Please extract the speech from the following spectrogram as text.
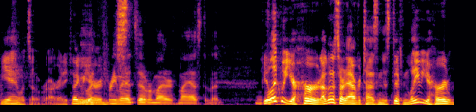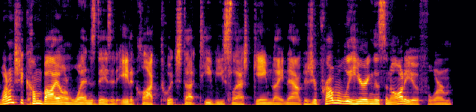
yeah, what's over already? If you like what You heard, three minutes over my my estimate. If you like what you heard, I'm going to start advertising this different. Like what you heard, why don't you come by on Wednesdays at 8 o'clock, twitch.tv slash game night now, because you're probably hearing this in audio form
